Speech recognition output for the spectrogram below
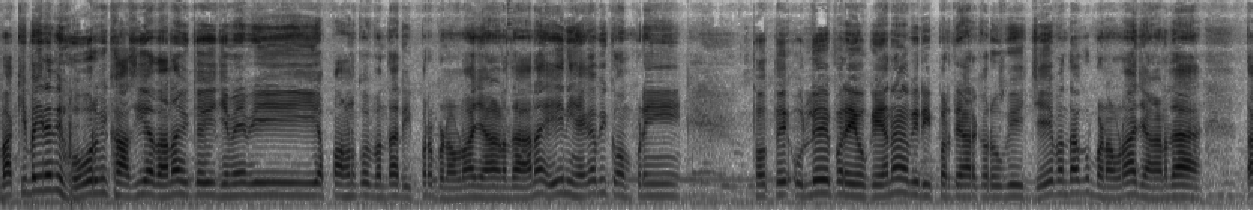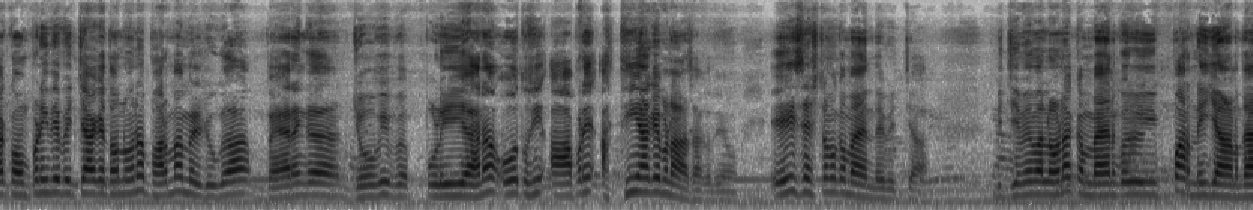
ਬਾਕੀ ਬਈ ਇਹਨਾਂ ਦੀ ਹੋਰ ਵੀ ਖਾਸੀਅਤ ਆ ਨਾ ਵੀ ਕੋਈ ਜਿਵੇਂ ਵੀ ਆਪਾਂ ਹੁਣ ਕੋਈ ਬੰਦਾ ਰੀਪਰ ਬਣਾਉਣਾ ਜਾਣਦਾ, ਹਨਾ, ਇਹ ਨਹੀਂ ਹੈਗਾ ਵੀ ਕੰਪਨੀ ਥੋਤੇ ਉੱਲੇ ਭਰੇ ਹੋ ਕੇ ਹਨਾ ਵੀ ਰੀਪਰ ਤਿਆਰ ਕਰੂਗੀ, ਜੇ ਬੰਦਾ ਕੋਈ ਬਣਾਉਣਾ ਜਾਣਦਾ, ਤਾਂ ਕੰਪਨੀ ਦੇ ਵਿੱਚ ਆ ਕੇ ਤੁਹਾਨੂੰ ਹਨਾ ਫਾਰਮਾ ਮਿਲ ਜੂਗਾ, ਬੈਰਿੰਗ ਜੋ ਵੀ ਪੁਲੀ ਆ ਹਨਾ, ਉਹ ਤੁਸੀਂ ਆਪਣੇ ਹੱਥੀਂ ਆ ਕੇ ਬਣਾ ਸਕਦੇ ਹੋ। ਇਹੀ ਸਿਸਟਮ ਕੰਬਾਈਨ ਦੇ ਵਿੱਚ ਆ। ਵੀ ਜਿਵੇਂ ਮੰਨ ਲਓ ਨਾ ਕੰਬਾਈਨ ਕੋਈ ਭਰ ਨਹੀਂ ਜਾਣਦਾ।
